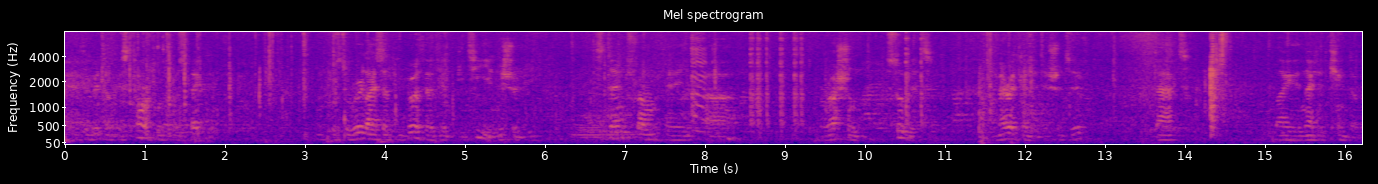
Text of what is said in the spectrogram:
with a bit of historical perspective, was to realize that the birth of the NPT initially stemmed from a uh, Russian, Soviet, American initiative backed by the United Kingdom.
